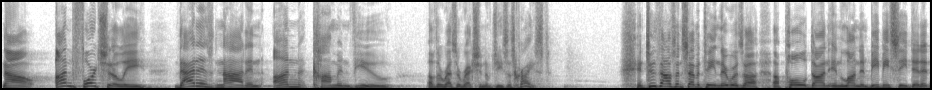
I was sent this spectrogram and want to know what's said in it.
Now, unfortunately, that is not an uncommon view of the resurrection of Jesus Christ. In 2017, there was a, a poll done in London, BBC did it,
